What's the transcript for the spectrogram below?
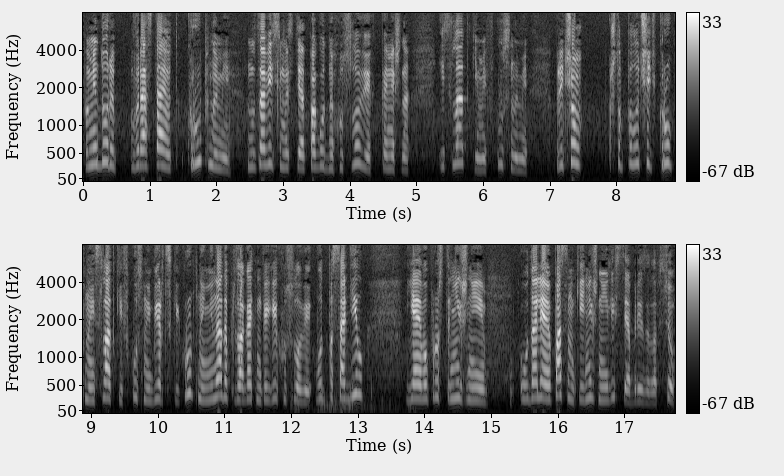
Помидоры вырастают крупными, но в зависимости от погодных условий, конечно, и сладкими, вкусными. Причем, чтобы получить крупный, сладкий, вкусный, бердский крупный, не надо предлагать никаких условий. Вот посадил, я его просто нижние, удаляю пасынки и нижние листья обрезала, все.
